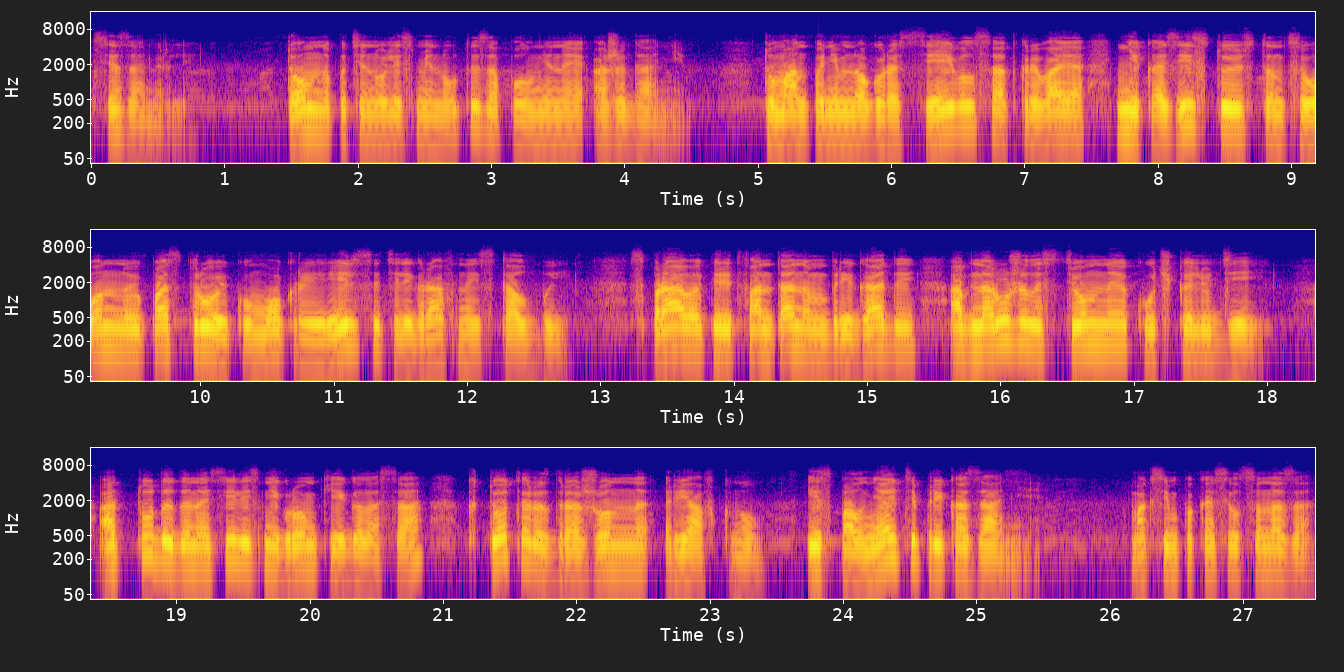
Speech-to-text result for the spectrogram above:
Все замерли. Томно потянулись минуты, заполненные ожиданием. Туман понемногу рассеивался, открывая неказистую станционную постройку, мокрые рельсы, телеграфные столбы. Справа перед фонтаном бригады обнаружилась темная кучка людей. Оттуда доносились негромкие голоса, кто-то раздраженно рявкнул. «Исполняйте приказание!» Максим покосился назад.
